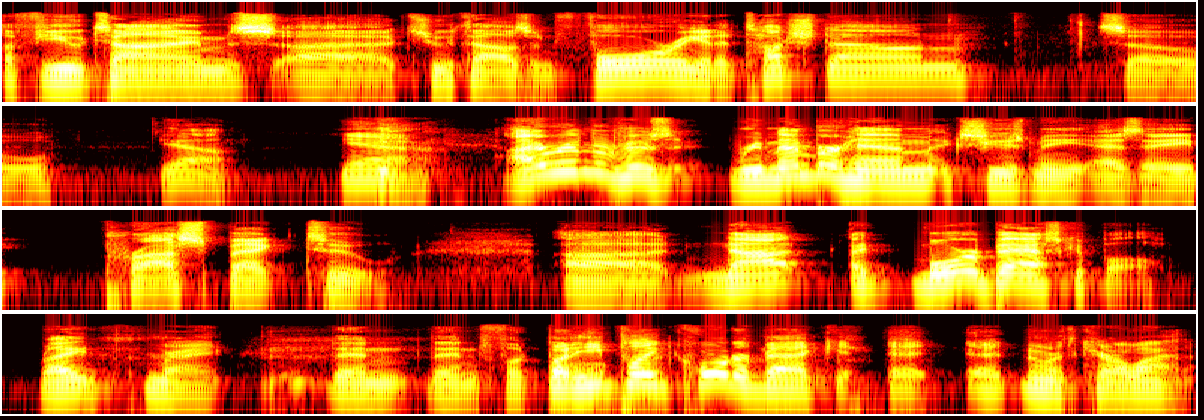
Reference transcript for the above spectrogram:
a few times. Uh, 2004, he had a touchdown. So, yeah. Yeah. I remember his, remember him, excuse me, as a prospect too. Uh, not uh, more basketball, right? Right. Than than football. But he played quarterback at, at North Carolina.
